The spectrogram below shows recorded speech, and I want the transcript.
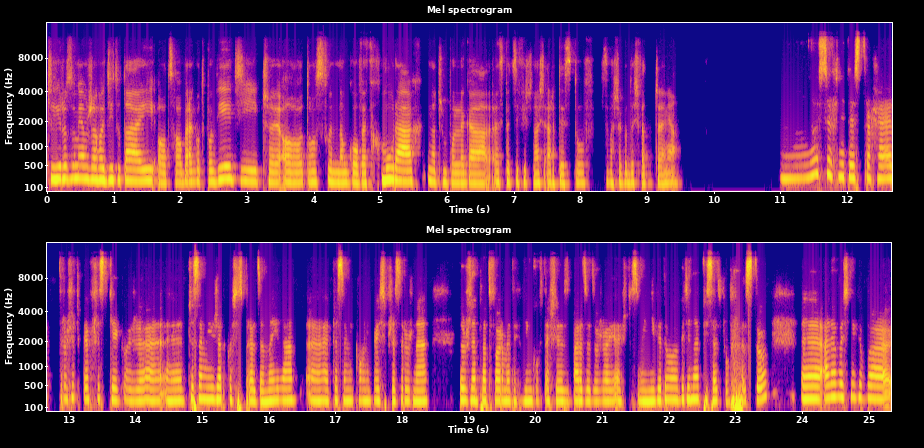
Czyli rozumiem, że chodzi tutaj o co? Brak odpowiedzi, czy o tą słynną głowę w chmurach? Na czym polega specyficzność artystów? Artystów z Waszego doświadczenia? No że to jest trochę, troszeczkę wszystkiego, że e, czasami rzadko się sprawdza maila, e, czasami komunikuje się przez różne różne platformy, tych linków też jest bardzo dużo, ja jeszcze czasami nie wiadomo, gdzie napisać po prostu, e, ale właśnie chyba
